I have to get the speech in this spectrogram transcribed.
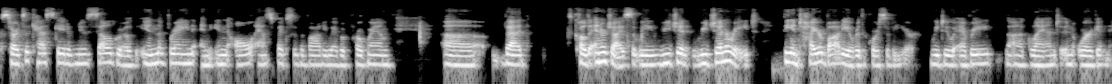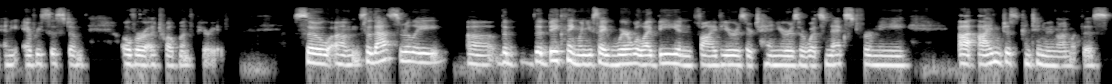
starts a cascade of new cell growth in the brain and in all aspects of the body. We have a program uh, that it's called Energize that we regen- regenerate the entire body over the course of a year. We do every uh, gland and organ and every system over a 12 month period. So, um, so that's really uh, the the big thing when you say where will I be in five years or ten years or what's next for me. Uh, I'm just continuing on with this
